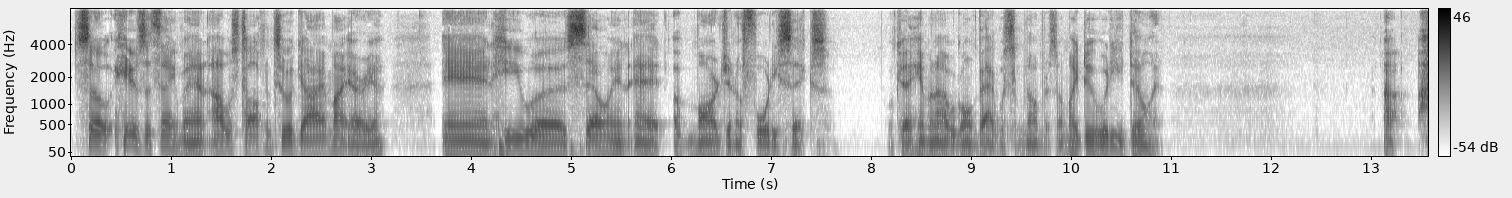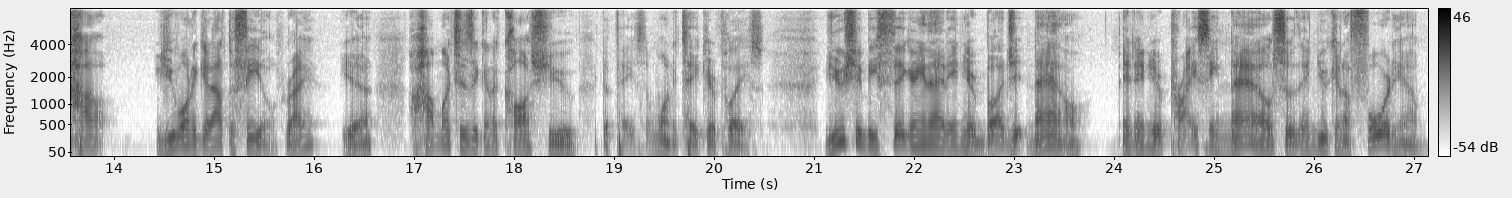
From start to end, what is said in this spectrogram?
So here's the thing, man. I was talking to a guy in my area, and he was selling at a margin of 46. Okay, him and I were going back with some numbers. I'm like, dude, what are you doing? Uh, how you want to get out the field, right? Yeah. How much is it going to cost you to pay someone to take your place? You should be figuring that in your budget now and in your pricing now, so then you can afford him.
